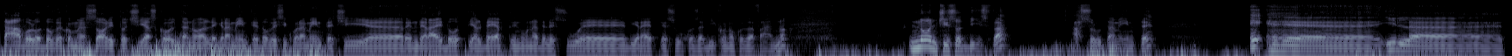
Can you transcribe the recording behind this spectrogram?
tavolo dove come al solito ci ascoltano allegramente, dove sicuramente ci eh, renderà edotti Alberto in una delle sue dirette su cosa dicono, cosa fanno. Non ci soddisfa, assolutamente, e eh, il, eh,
